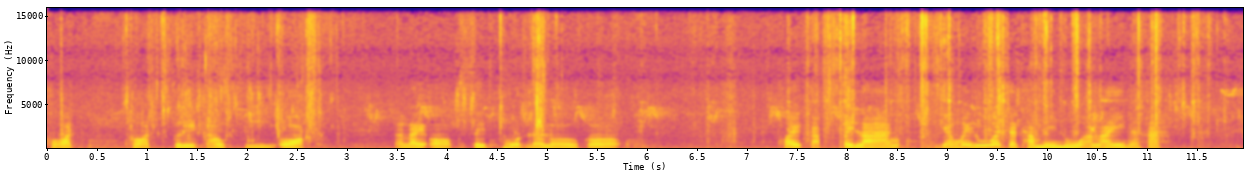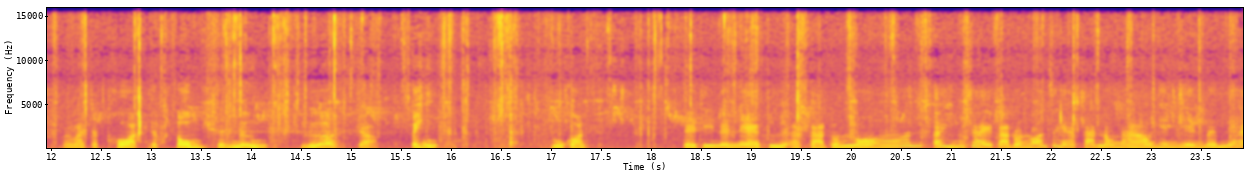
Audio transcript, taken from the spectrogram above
ถอดถอดเกล็ดเอาขี้ออก อะไรออกเสร็จหมดแล้วเราก็ ค่อยกลับไปล้าง ยังไม่รู้ว่าจะทำเมนูอะไรนะคะ ไม่ว่าจะทอดจะต้มจะนึ่ง หรือจะปิ้ง ดูก่อน แต่ที่แน่ๆคืออากาศร้อนๆเอ้ยไม่ใช่อากาศร้อนๆสิอากาศหนาวๆเย็นๆแบบเนี้ย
